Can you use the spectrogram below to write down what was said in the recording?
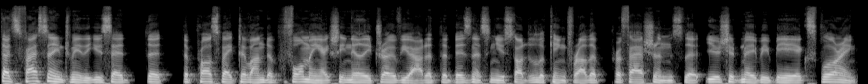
that's fascinating to me that you said that the prospect of underperforming actually nearly drove you out of the business and you started looking for other professions that you should maybe be exploring.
